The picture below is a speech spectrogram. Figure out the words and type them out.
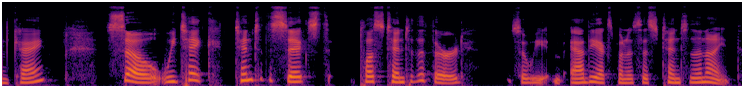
Okay. So we take 10 to the sixth plus 10 to the third. So we add the exponents, that's 10 to the ninth.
